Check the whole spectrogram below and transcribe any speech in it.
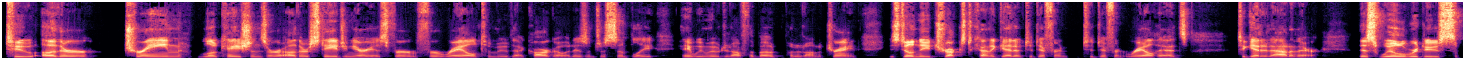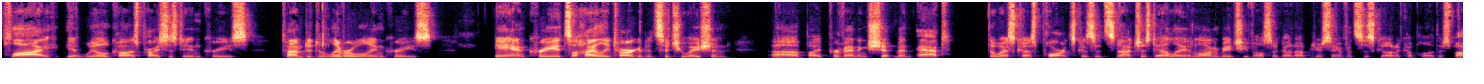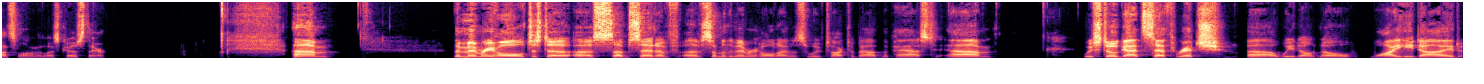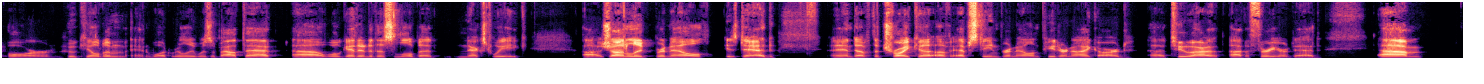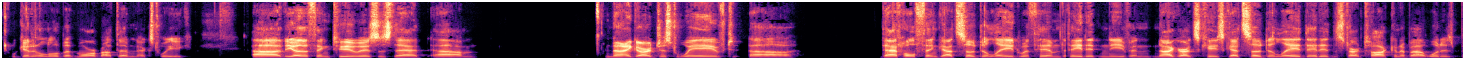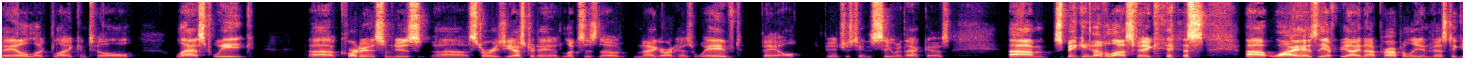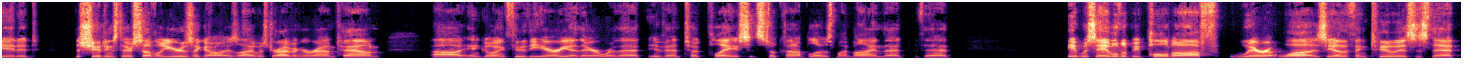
to other train locations or other staging areas for for rail to move that cargo. It isn't just simply, hey, we moved it off the boat, put it on a train. You still need trucks to kind of get it to different to different railheads to get it out of there. This will reduce supply. It will cause prices to increase. Time to deliver will increase and creates a highly targeted situation uh, by preventing shipment at the West Coast ports because it's not just LA and Long Beach. You've also got up near San Francisco and a couple other spots along the West Coast there. Um, the memory hole, just a, a, subset of, of some of the memory hole items we've talked about in the past. Um, we've still got Seth Rich. Uh, we don't know why he died or who killed him and what really was about that. Uh, we'll get into this a little bit next week. Uh, Jean Luc Brunel is dead. And of the troika of Epstein, Brunel, and Peter Nygard, uh, two out, out, of three are dead. Um, we'll get a little bit more about them next week. Uh, the other thing too is is that um, Nygard just waived. That whole thing got so delayed with him they didn't even Nygard's case got so delayed they didn't start talking about what his bail looked like until last week. Uh, according to some news uh, stories yesterday, it looks as though Nygard has waived bail It'd be interesting to see where that goes. Um, speaking of Las Vegas, uh, why has the FBI not properly investigated the shootings there several years ago? As I was driving around town uh, and going through the area there where that event took place, it still kind of blows my mind that that it was able to be pulled off where it was. The other thing too is is that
